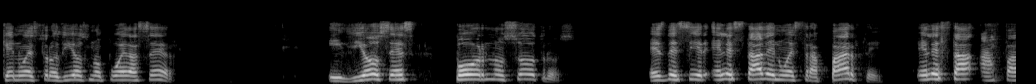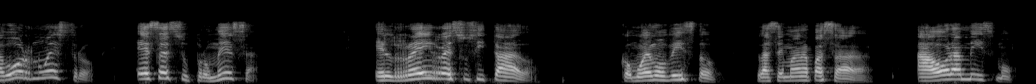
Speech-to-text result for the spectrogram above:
que nuestro Dios no pueda hacer. Y Dios es por nosotros. Es decir, Él está de nuestra parte. Él está a favor nuestro. Esa es su promesa el rey resucitado, como hemos visto la semana pasada, ahora mismo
